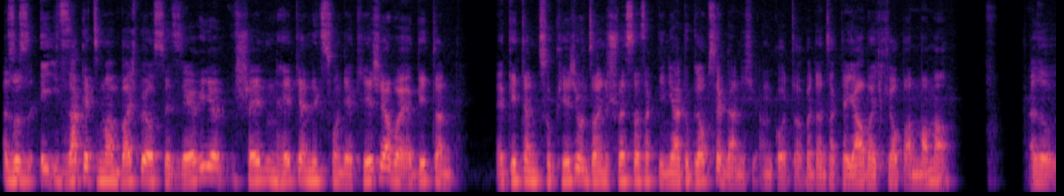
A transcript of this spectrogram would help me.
Also ich sag jetzt mal ein Beispiel aus der Serie. Sheldon hält ja nichts von der Kirche, aber er geht dann er geht dann zur Kirche und seine Schwester sagt ihm, ja, du glaubst ja gar nicht an Gott. Aber dann sagt er, ja, aber ich glaube an Mama. Also,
